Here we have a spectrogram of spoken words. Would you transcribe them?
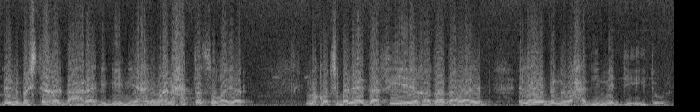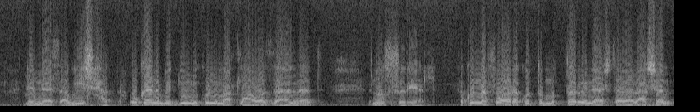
لأني بشتغل بعرق جبيني يعني وأنا حتى صغير ما كنتش بلاقي ده في غضاضه أو عيب. العيب إن الواحد يمد إيده للناس أو يشحت. وكانوا بيدوني كل ما أطلع أوزع إعلانات نص ريال. كنا فقراء كنت مضطر إني أشتغل عشان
